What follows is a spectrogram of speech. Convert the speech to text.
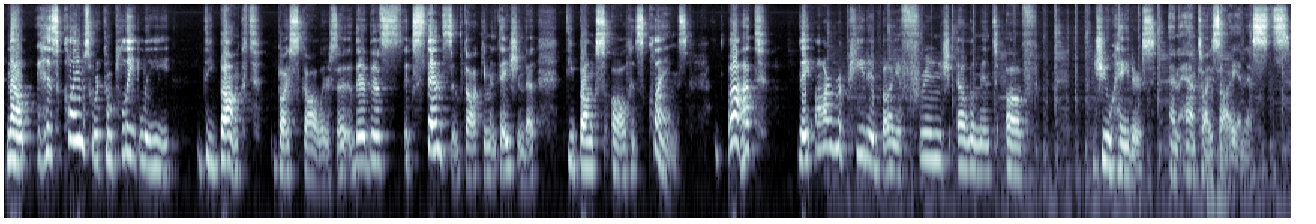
Now, his claims were completely debunked by scholars. Uh, there, there's extensive documentation that debunks all his claims, but they are repeated by a fringe element of Jew haters and anti Zionists.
